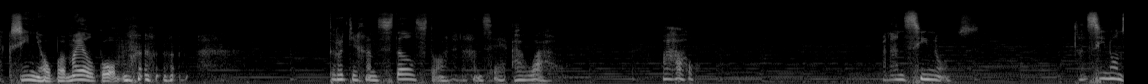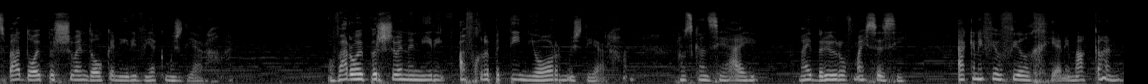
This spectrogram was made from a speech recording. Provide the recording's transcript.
Ek sien jou op 'n myl kom. Totdat jy gaan stil staan en gaan sê, "Ag, oh, wow. Wow." En dan sien ons. Dan sien ons wat daai persoon dalk in hierdie week moes deurgaan. Of wat daai persoon in hierdie afgelope 10 jaar moes deurgaan. En ons kan sê, "Hey, my broer of my sussie, ek kan nie vir jou veel gee nie, maar kan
